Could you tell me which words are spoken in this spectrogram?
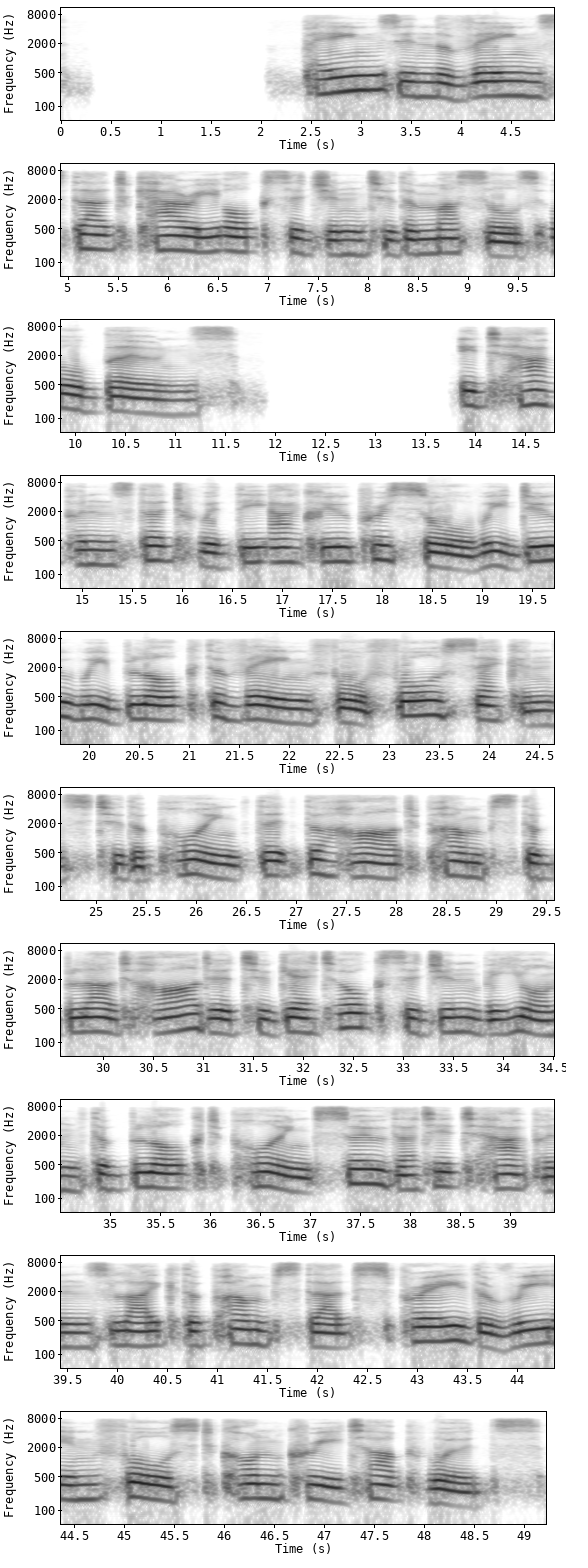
pains in the veins that carry oxygen to the muscles or bones. It happens that with the acupressor we do we block the vein for 4 seconds to the point that the heart pumps the blood harder to get oxygen beyond the blocked point so that it happens like the pumps that spray the reinforced concrete upwards.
